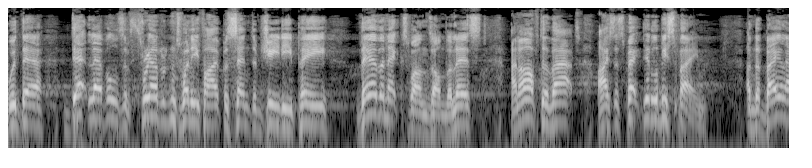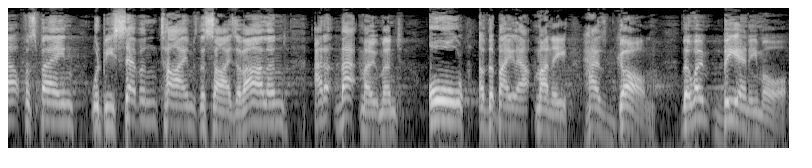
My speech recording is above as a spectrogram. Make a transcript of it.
with their debt levels of 325% of GDP. They're the next ones on the list, and after that, I suspect it will be Spain. And the bailout for Spain would be seven times the size of Ireland, and at that moment, all of the bailout money has gone. There won't be any more.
